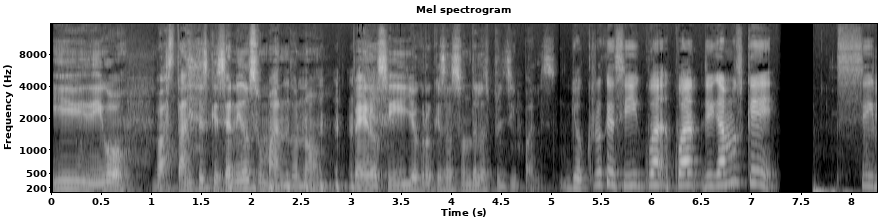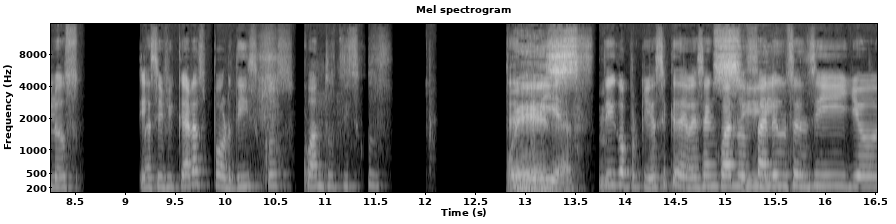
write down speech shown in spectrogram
Y digo, bastantes que se han ido sumando, ¿no? Pero sí, yo creo que esas son de las principales. Yo creo que sí. digamos que si los clasificaras por discos, ¿cuántos discos tendrías? Pues, Digo, porque yo sé que de vez en cuando sale un sencillo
